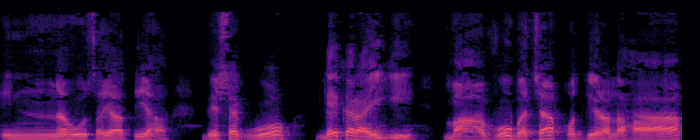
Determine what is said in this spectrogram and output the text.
انہو سیاتیہ بے شک وہ لے کر آئے گی۔ ماں وہ بچہ قدر لہا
